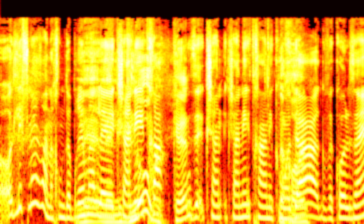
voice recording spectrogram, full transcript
עוד לפני זה, אנחנו מדברים ל... על... אה, כשאני איתך, כן? זה, כשאני, כשאני איתך אני כמו נכון. דג וכל זה.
